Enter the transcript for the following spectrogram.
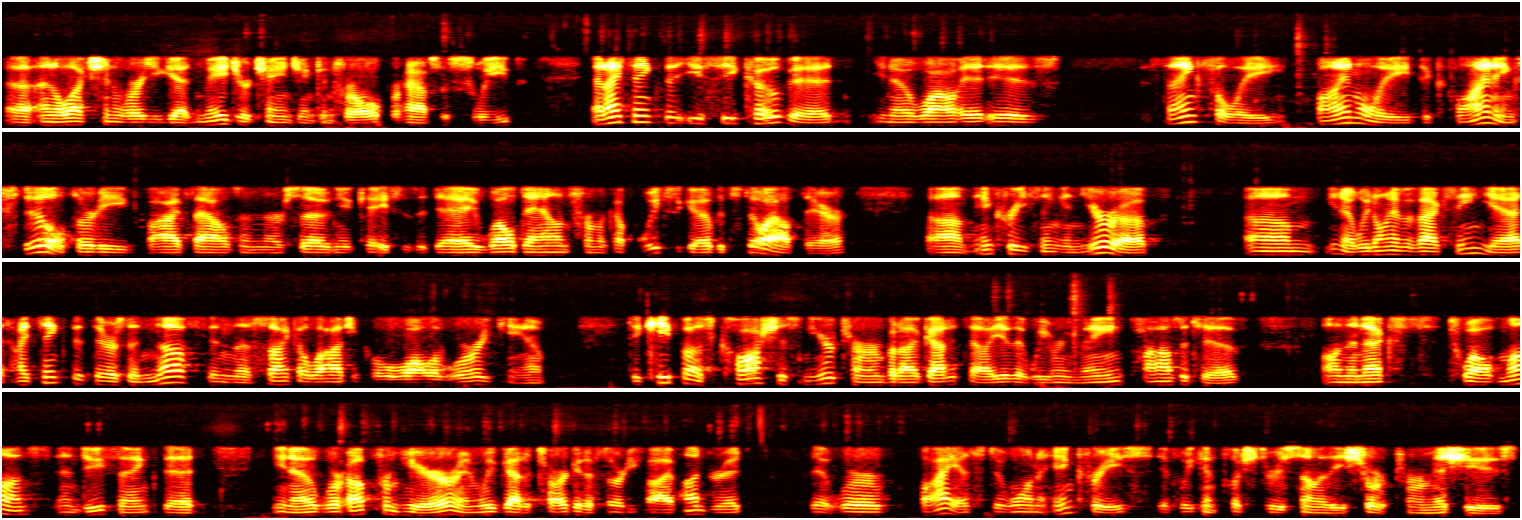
uh, an election where you get major change in control, perhaps a sweep. And I think that you see COVID, you know, while it is thankfully finally declining, still 35,000 or so new cases a day, well down from a couple weeks ago, but still out there, um, increasing in Europe. Um, you know, we don't have a vaccine yet. I think that there's enough in the psychological wall of worry camp to keep us cautious near term, but I've got to tell you that we remain positive on the next 12 months and do think that, you know, we're up from here and we've got a target of 3,500 that we're biased to want to increase if we can push through some of these short-term issues,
